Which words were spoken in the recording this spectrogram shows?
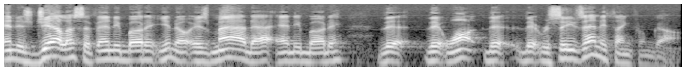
and is jealous if anybody, you know, is mad at anybody that, that, want, that, that receives anything from God.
